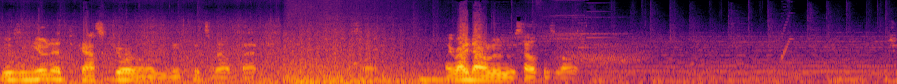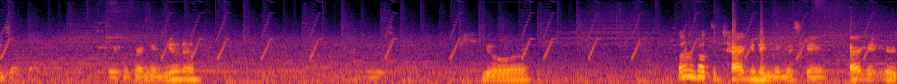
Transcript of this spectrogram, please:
Using Yuna to cast cure whenever you need to get some health back. So, like right now Lulu's health is low. She's up there. We can bring in Yuna. Cure. Something about the targeting in this game. Target your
